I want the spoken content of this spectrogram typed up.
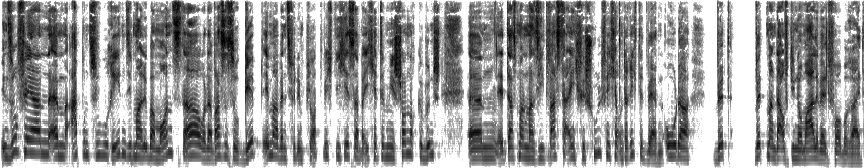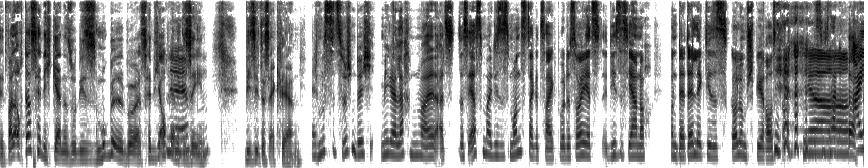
Insofern, ähm, ab und zu reden sie mal über Monster oder was es so gibt, immer wenn es für den Plot wichtig ist. Aber ich hätte mir schon noch gewünscht, ähm, dass man mal sieht, was da eigentlich für Schulfächer unterrichtet werden. Oder wird wird man da auf die normale Welt vorbereitet? Weil auch das hätte ich gerne, so dieses Muggleverse hätte ich auch gerne Nee. gesehen, wie sie das erklären. Ich musste zwischendurch mega lachen, weil als das erste Mal dieses Monster gezeigt wurde, soll jetzt dieses Jahr noch von Daedalic dieses Gollum-Spiel rauskommen. Ja. Das sieht halt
